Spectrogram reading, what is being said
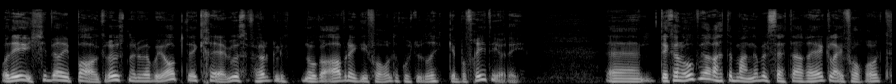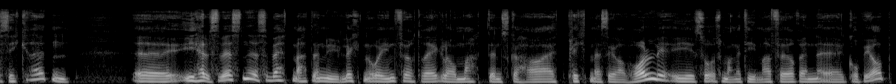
Og det å ikke være i bakrus når du er på jobb, det krever jo selvfølgelig noe av deg i forhold til hvordan du drikker på fritida di. Eh, Det kan òg være at mange vil sette regler i forhold til sikkerheten. Eh, I helsevesenet så vet vi at en nylig nå er innført regler om at en skal ha et pliktmessig avhold i i så og så mange timer før en eh, går på jobb.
